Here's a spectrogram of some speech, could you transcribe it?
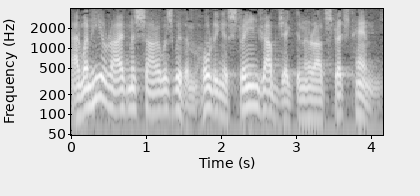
and when he arrived, Miss Sarah was with him, holding a strange object in her outstretched hands.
